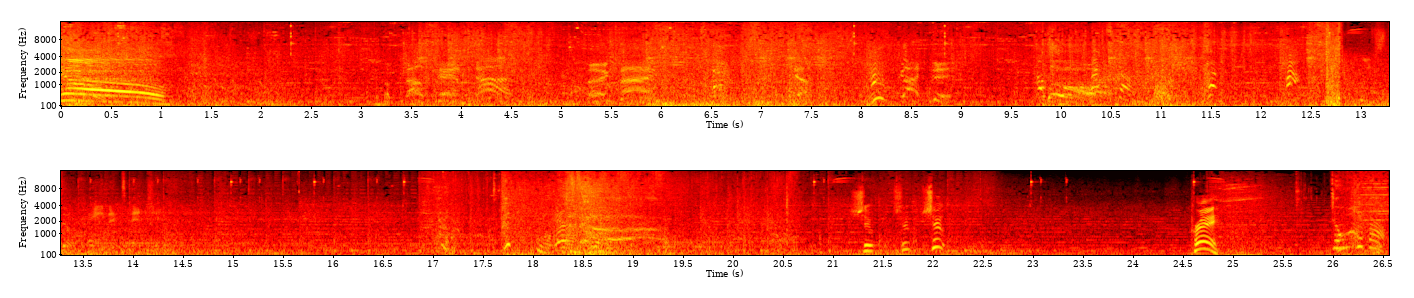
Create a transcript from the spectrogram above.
No! Bang bang. Yeah. You got this. You still paying attention? Shoot! Shoot! Shoot! Pray! Don't give up.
